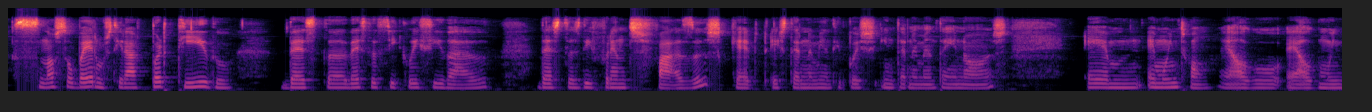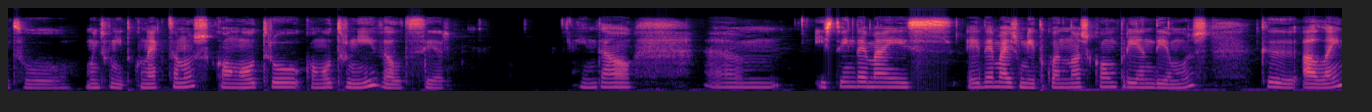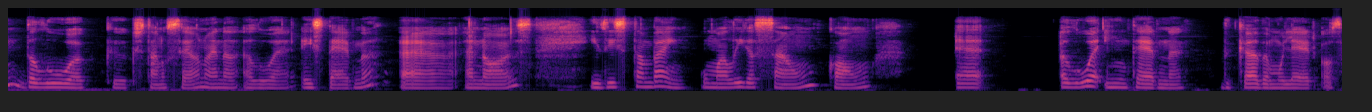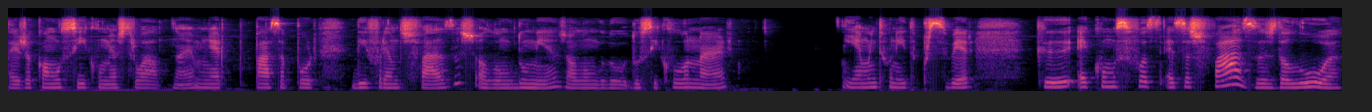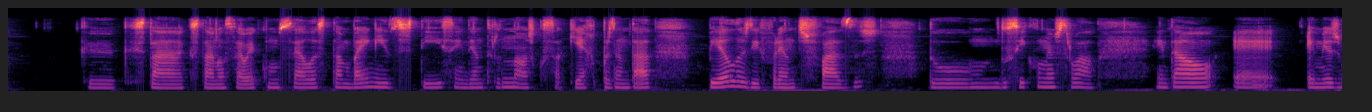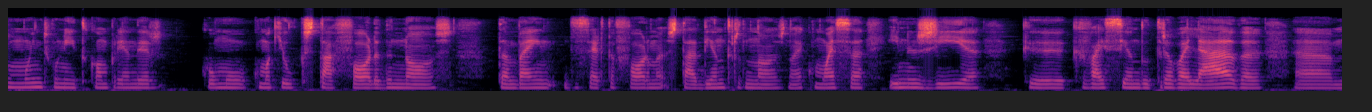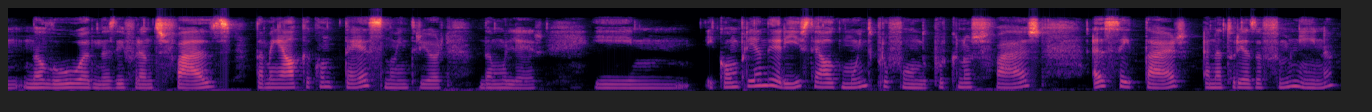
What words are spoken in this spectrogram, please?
se nós soubermos tirar partido desta, desta ciclicidade, destas diferentes fases, quer externamente e depois internamente em nós, é, é muito bom, é algo, é algo muito, muito bonito. Conecta-nos com outro, com outro nível de ser. Então, um, isto ainda é, mais, ainda é mais bonito quando nós compreendemos que, além da lua que, que está no céu, não é? a lua externa a, a nós, existe também uma ligação com a, a lua interna de cada mulher, ou seja, com o ciclo menstrual. Não é? A mulher passa por diferentes fases ao longo do mês, ao longo do, do ciclo lunar, e é muito bonito perceber que é como se fosse essas fases da lua que, que, está, que está no céu, é como se elas também existissem dentro de nós, que, que é representado pelas diferentes fases do, do ciclo menstrual. Então é, é mesmo muito bonito compreender como, como aquilo que está fora de nós também, de certa forma, está dentro de nós, não é? Como essa energia que, que vai sendo trabalhada um, na Lua, nas diferentes fases, também é algo que acontece no interior da mulher. E, e compreender isto é algo muito profundo porque nos faz aceitar a natureza feminina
